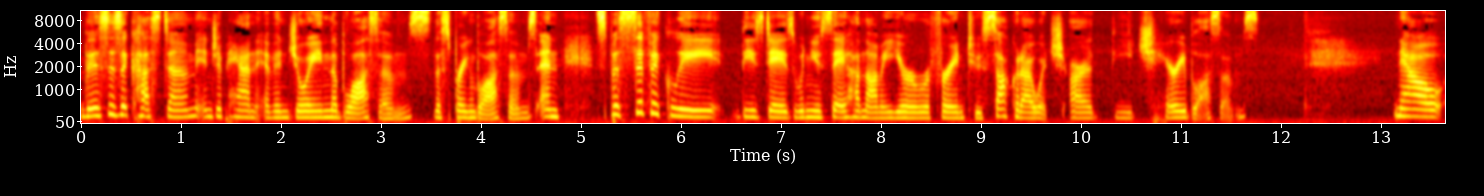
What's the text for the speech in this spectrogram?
This is a custom in Japan of enjoying the blossoms, the spring blossoms. And specifically these days, when you say hanami, you're referring to sakura, which are the cherry blossoms. Now,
